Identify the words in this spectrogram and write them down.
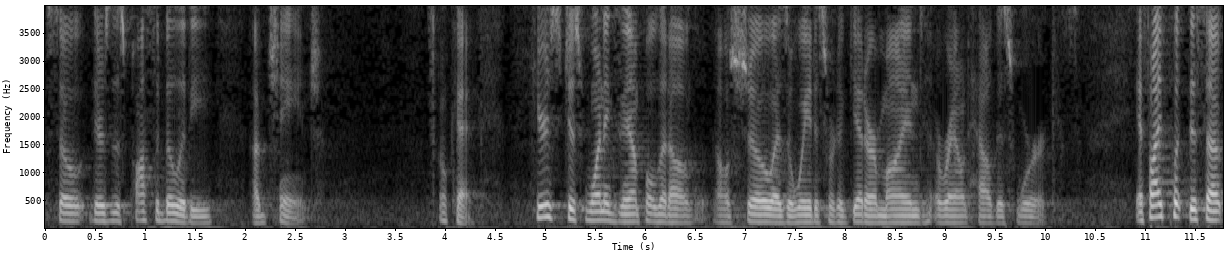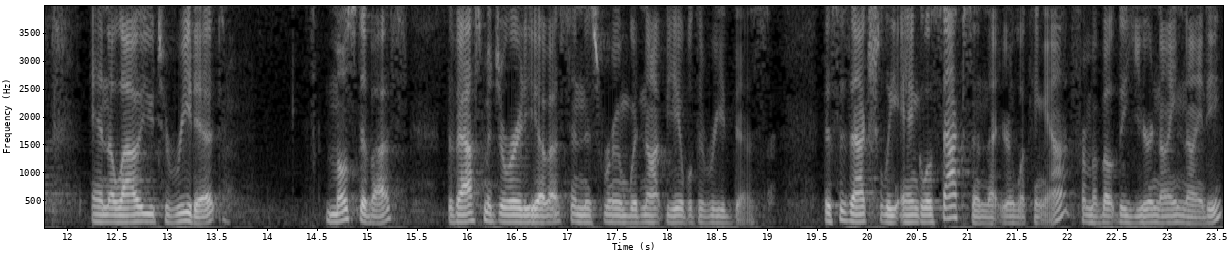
So there's this possibility of change. Okay, here's just one example that I'll, I'll show as a way to sort of get our mind around how this works. If I put this up and allow you to read it, most of us, the vast majority of us in this room, would not be able to read this. This is actually Anglo Saxon that you're looking at from about the year 990.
